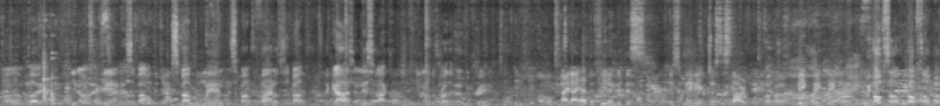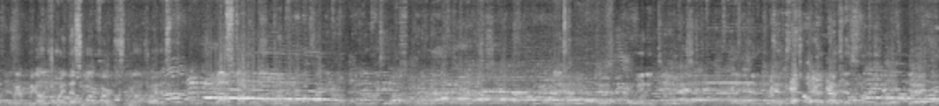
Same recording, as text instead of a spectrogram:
Um, but you know, again, it's about it's about the win. It's about the finals. It's about the guys in this locker room. You know, the brotherhood we created. Tonight, I had the feeling that this is maybe just the start of a big, big, big thing. We hope so. We hope so. But we we gonna enjoy this one first. We gonna enjoy this one. Winning tears, ladies and gentlemen. There's so many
